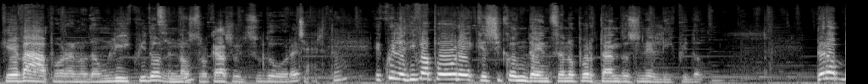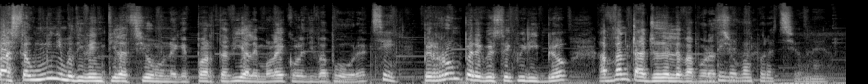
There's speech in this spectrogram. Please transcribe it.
che evaporano da un liquido, Sì. nel nostro caso il sudore, Certo. e quelle di vapore che si condensano portandosi nel liquido. Però basta un minimo di ventilazione che porta via le molecole di vapore Sì, per rompere questo equilibrio a vantaggio dell'evaporazione. dell'evaporazione.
